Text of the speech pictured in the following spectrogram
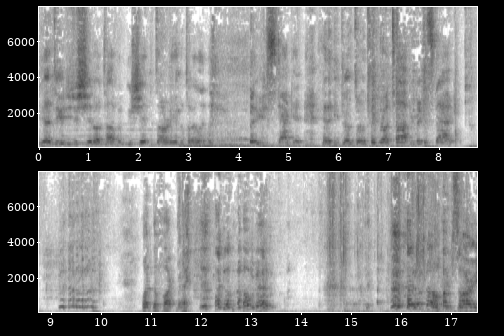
yeah, dude, you just shit on top of your shit that's already in the toilet. you stack it. And then you throw the toilet paper on top, you make a stack. What the fuck, man? I don't know, man. I don't know. I'm sorry.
